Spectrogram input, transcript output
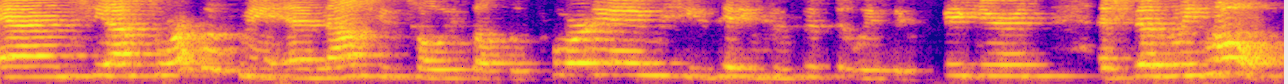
and she asked to work with me and now she's totally self-supporting she's hitting consistently six figures and she doesn't leave home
